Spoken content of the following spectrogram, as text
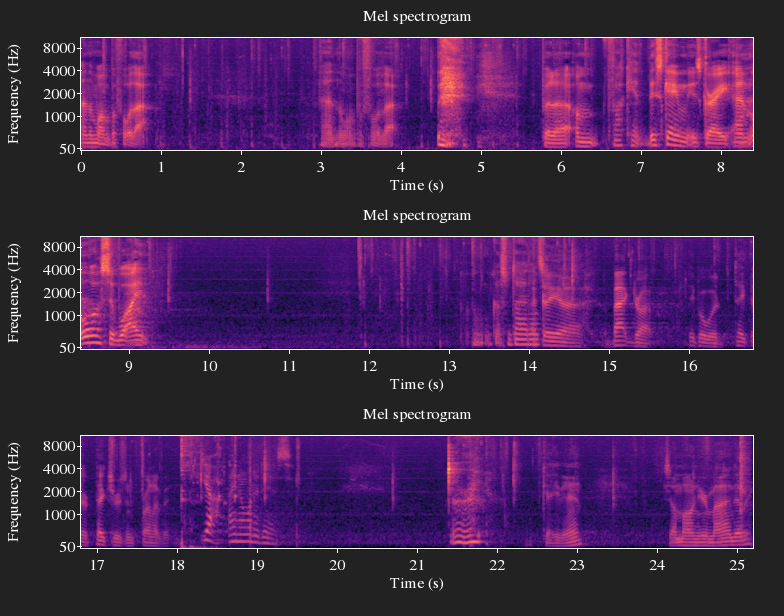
and the one before that, and the one before that. but uh, I'm fucking. This game is great, and also what I. Oh, got some dialogue. That's a, uh, a backdrop. People would take their pictures in front of it. Yeah, I know what it is. All right. Okay, then. Something on your mind, Ellie?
